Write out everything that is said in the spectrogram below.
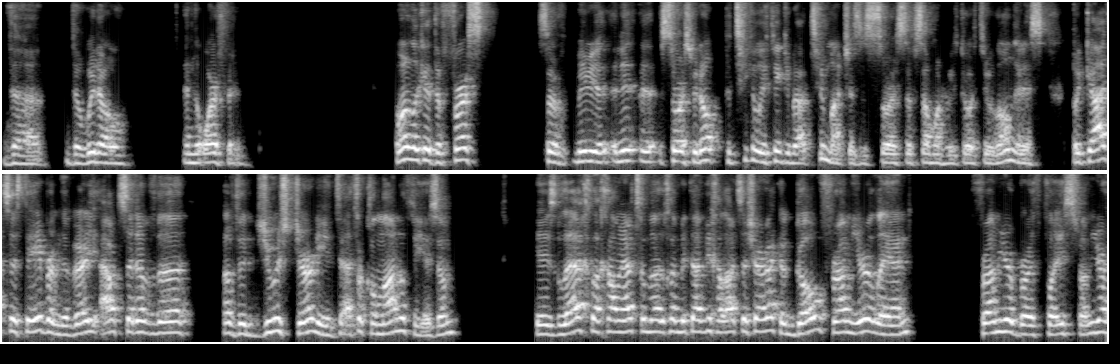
the the widow, and the orphan. I want to look at the first sort of maybe a, a, source we don't particularly think about too much as a source of someone who goes through loneliness. But God says to Abram, the very outset of the of the Jewish journey into ethical monotheism, is Lech go from your land, from your birthplace, from your,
